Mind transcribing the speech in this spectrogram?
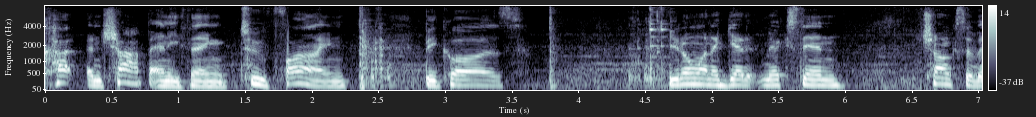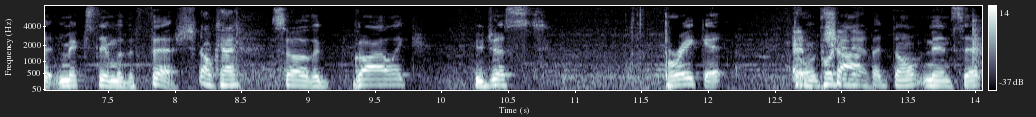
cut and chop anything too fine because you don't want to get it mixed in chunks of it mixed in with the fish. Okay. So the garlic, you just break it, don't put it chop in. it, don't mince it.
